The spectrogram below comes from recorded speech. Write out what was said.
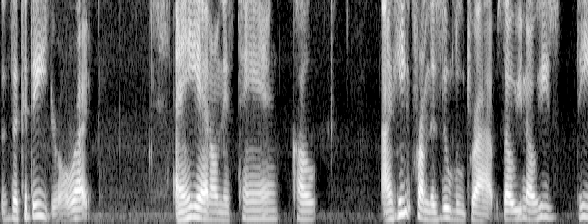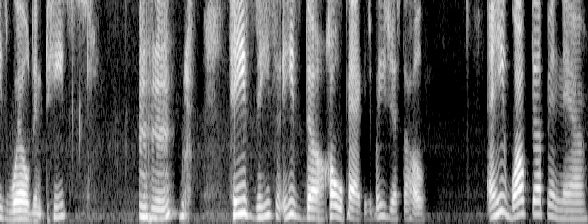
the cathedral, right? And he had on this tan coat. And he from the Zulu tribe, so you know he's he's welding. He's mm-hmm. He's he's he's the whole package, but he's just a whole. And he walked up in there,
